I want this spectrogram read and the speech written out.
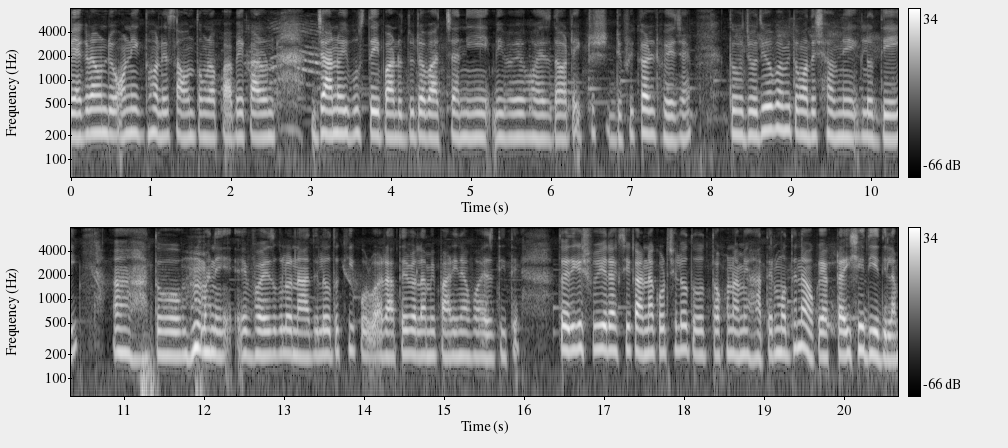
ব্যাকগ্রাউন্ডে অনেক ধরনের সাউন্ড তোমরা পাবে, কারণ জানোই, বুঝতেই পারো দুটো বাচ্চা নিয়ে এইভাবে ভয়েস দেওয়াটা একটু ডিফিকাল্ট হয়ে যায়। তো যদিও বা আমি তোমাদের সামনে এগুলো দেই তো মানে এই ভয়েসগুলো না দিলেও তো কী করব? আর রাতের বেলা আমি পারি না ভয়েস দিতে। তো এদিকে শুয়ে রাখছি, কান্না করছিল, তো তখন আমি হাতের মধ্যে না ওকে একটা ইসে দিয়ে দিলাম।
